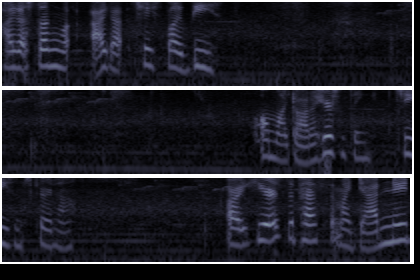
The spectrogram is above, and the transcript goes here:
I got stung, by- I got chased by a bee. Oh my god, I hear something. Jeez, I'm scared now. Alright, here's the path that my dad made.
